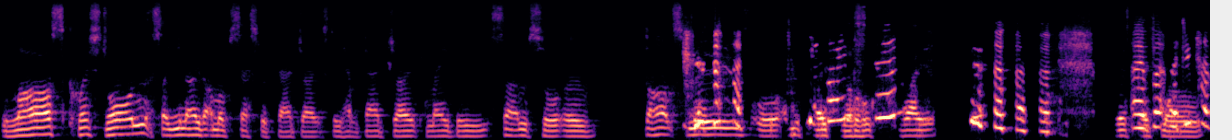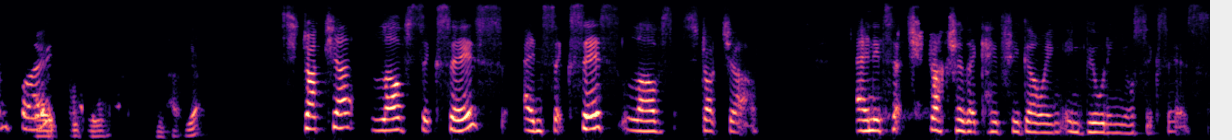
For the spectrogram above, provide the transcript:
Last question. So you know that I'm obsessed with dad jokes. Do you have a dad joke? Maybe some sort of dance move or way? uh, but I do have a quote. Yeah. Structure loves success, and success loves structure. And it's that structure that keeps you going in building your success.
